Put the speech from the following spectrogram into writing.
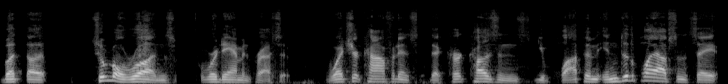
But the Super Bowl runs were damn impressive. What's your confidence that Kirk Cousins, you plop him into the playoffs and say,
